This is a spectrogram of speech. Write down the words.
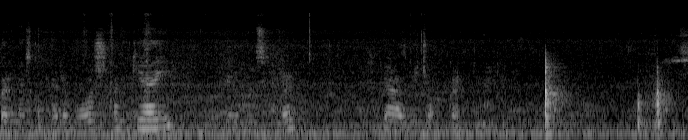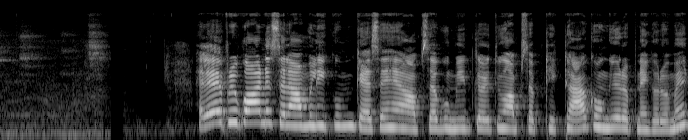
पर मैं इसको पहले वॉश करके आई, फिर हम इसके अंदर प्याज भी चॉप करते हैं। हेलो एवरीवन अस्सलाम वालेकुम कैसे हैं आप सब? उम्मीद करती हूँ आप सब ठीक ठाक होंगे और अपने घरों में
